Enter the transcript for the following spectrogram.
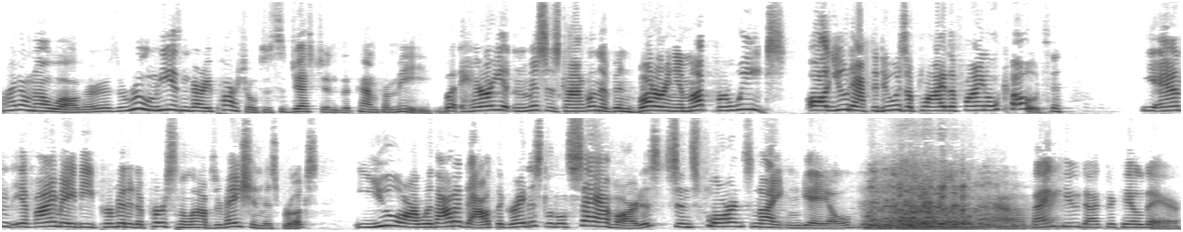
I don't know, Walter. As a rule, he isn't very partial to suggestions that come from me. But Harriet and Mrs. Conklin have been buttering him up for weeks. All you'd have to do is apply the final coat. And if I may be permitted a personal observation, Miss Brooks, you are without a doubt the greatest little salve artist since Florence Nightingale. Oh, thank you, Dr. Kildare.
